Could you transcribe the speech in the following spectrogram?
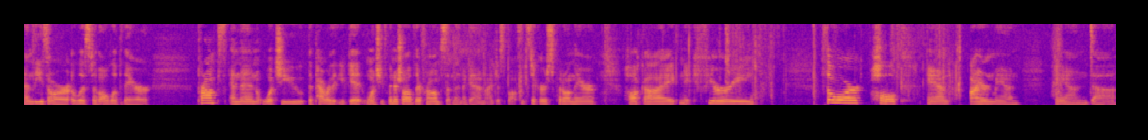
and these are a list of all of their prompts and then what you, the power that you get once you finish all of their prompts. And then again, I just bought some stickers to put on there. Hawkeye, Nick Fury, Thor, Hulk, and Iron Man. And uh,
